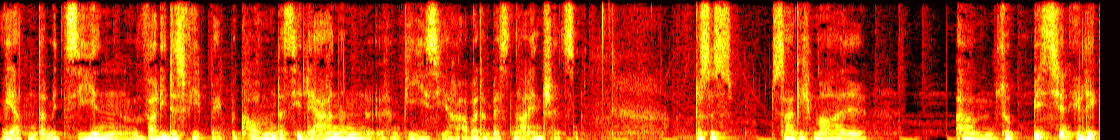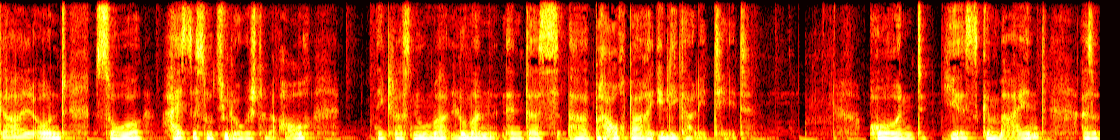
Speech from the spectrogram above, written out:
Werten, damit sie ein valides Feedback bekommen, dass sie lernen, wie sie ihre Arbeit am besten einschätzen. Das ist, sage ich mal, ähm, so ein bisschen illegal und so heißt es soziologisch dann auch. Niklas Luhmann nennt das äh, brauchbare Illegalität. Und hier ist gemeint, also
